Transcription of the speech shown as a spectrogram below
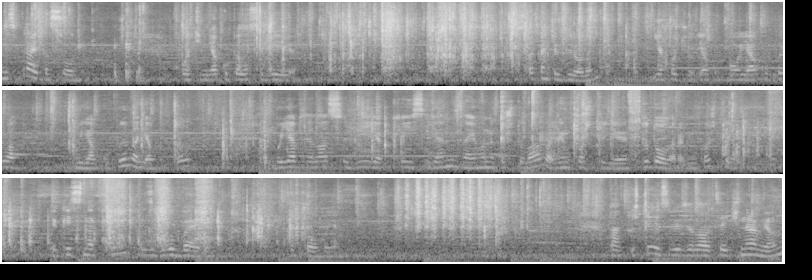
Не спрай та соду. Потім я купила собі стаканчик з льодом. Я хочу, я, бо я купила я купила, я купила. Бо я взяла собі якийсь, я не знаю, його не коштувала, він коштує до долара, він коштує. Якийсь напій з блубері. Попробуємо. Так, і ще я собі взяла оцей чинрамьон,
